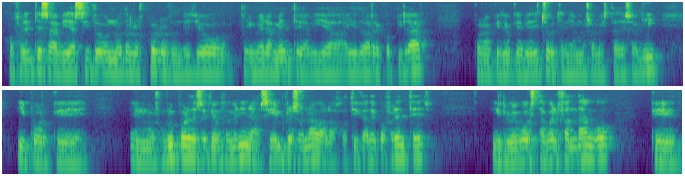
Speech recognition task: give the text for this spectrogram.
Cofrentes había sido uno de los pueblos donde yo primeramente había ido a recopilar, por aquello que había dicho, que teníamos amistades allí, y porque en los grupos de sección femenina siempre sonaba la jotica de Cofrentes, y luego estaba el fandango que,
